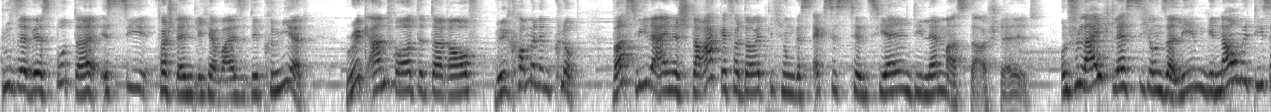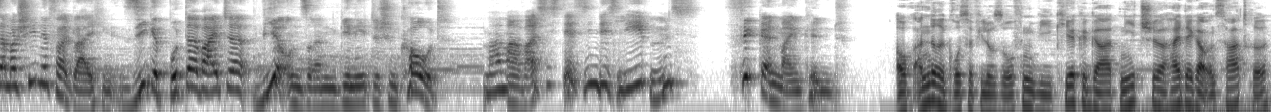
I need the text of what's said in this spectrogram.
du servierst Butter, ist sie verständlicherweise deprimiert. Rick antwortet darauf, willkommen im Club, was wieder eine starke Verdeutlichung des existenziellen Dilemmas darstellt. Und vielleicht lässt sich unser Leben genau mit dieser Maschine vergleichen. Sie gibt Butter weiter, wir unseren genetischen Code. Mama, was ist der Sinn des Lebens? Ficken, mein Kind. Auch andere große Philosophen wie Kierkegaard, Nietzsche, Heidegger und Sartre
